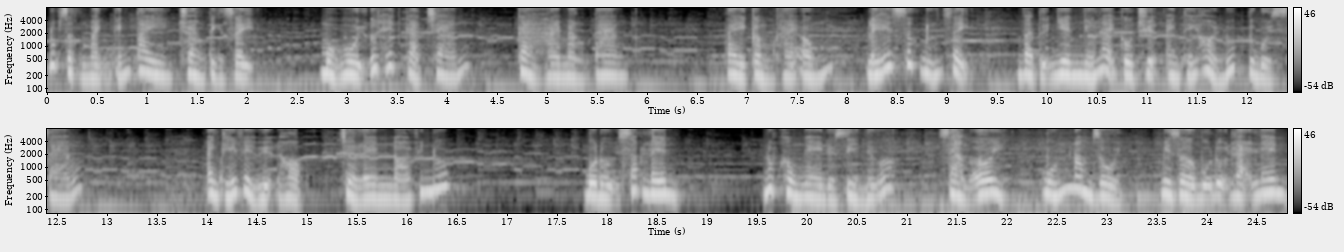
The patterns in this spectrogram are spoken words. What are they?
Lúc giật mạnh cánh tay, choàng tỉnh dậy, mồ hôi ướt hết cả chán, cả hai màng tang. Tay cầm khai ống, lấy hết sức đứng dậy và tự nhiên nhớ lại câu chuyện anh thấy hỏi Núp từ buổi sáng. Anh thấy về huyện họp, trở lên nói với Núp. Bộ đội sắp lên. Núp không nghe được gì nữa. Giảng ơi, 4 năm rồi, bây giờ bộ đội lại lên.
